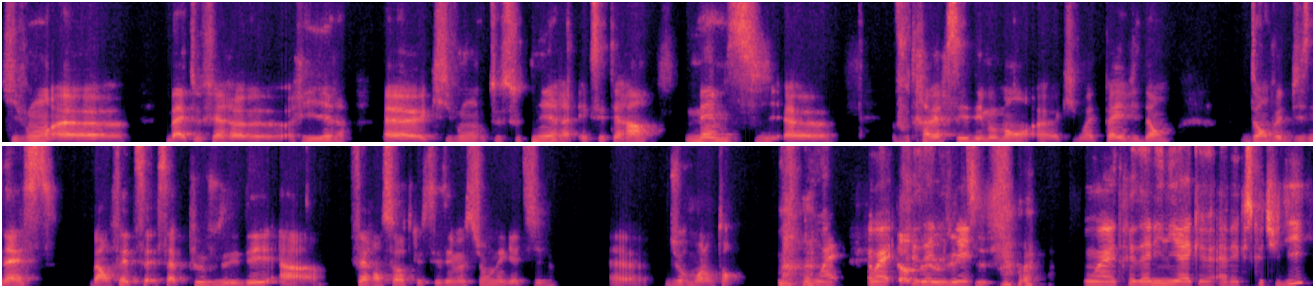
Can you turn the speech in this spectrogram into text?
qui vont bah, te faire rire, euh, qui vont te soutenir, etc. Même si euh, vous traversez des moments euh, qui vont être pas évidents dans votre business, bah en fait, ça, peut vous aider à faire en sorte que ces émotions négatives durent moins longtemps. Ouais, ouais, très aligné. ouais, très aligné avec, avec ce que tu dis.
